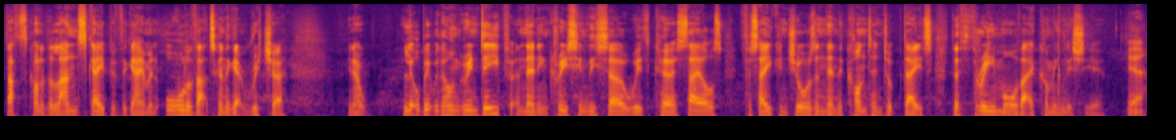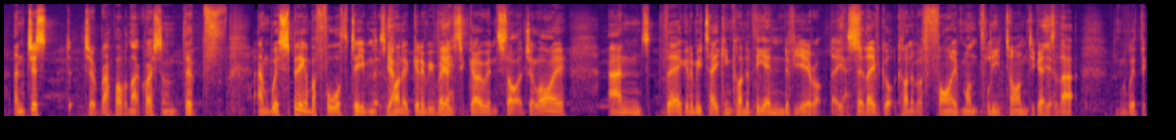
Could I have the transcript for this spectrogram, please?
that's kind of the landscape of the game, and all of that's going to get richer. You know, a little bit with Hungering Deep, and then increasingly so with Cursed Sails, Forsaken Shores, and then the content updates, the three more that are coming this year. Yeah, and just to wrap up on that question, f- and we're spinning up a fourth team that's Yeah. kind of going to be ready Yeah. to go in start of July, and they're going to be taking kind of the end of year update. Yes. So they've got kind of a five month lead time to get Yeah. to that. With the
